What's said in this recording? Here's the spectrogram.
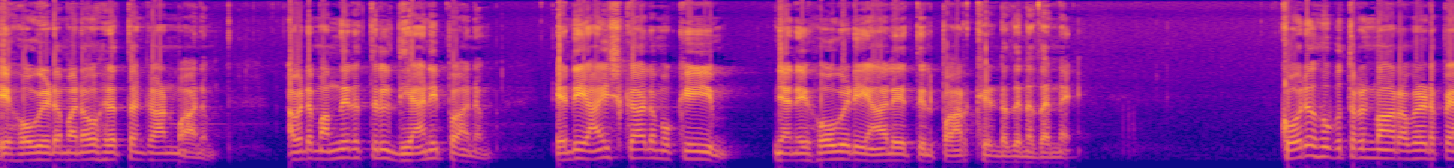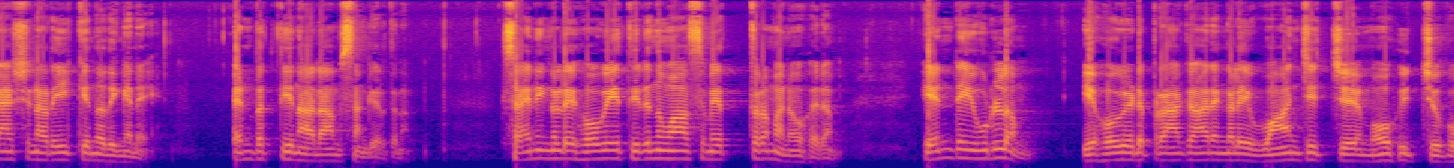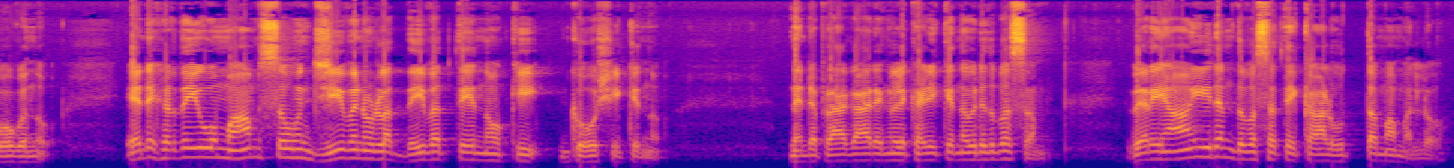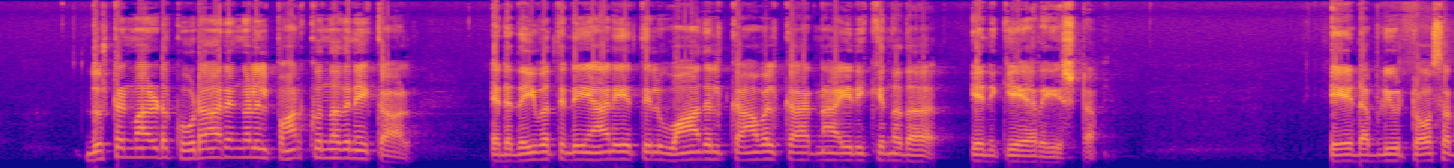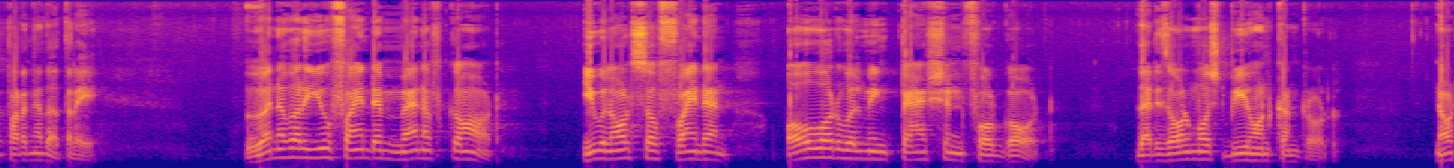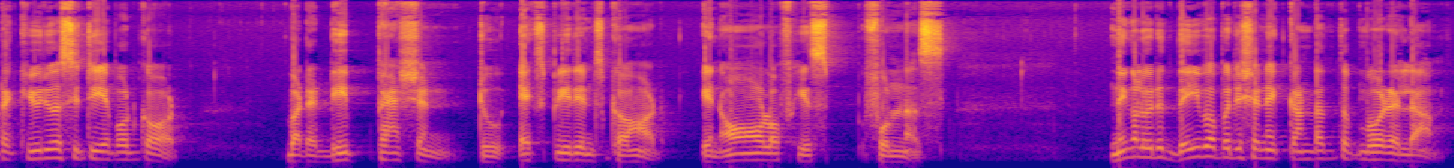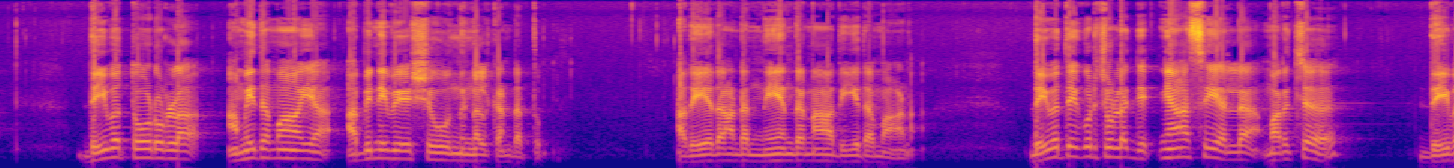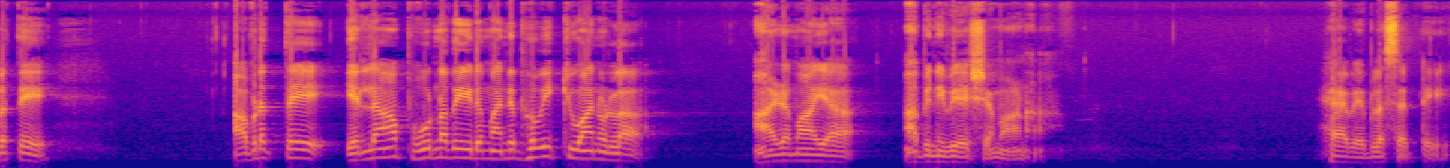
യഹോവയുടെ മനോഹരത്വം കാണുവാനും അവന്റെ മന്ദിരത്തിൽ ധ്യാനിപ്പാനും എന്റെ ആയുഷ്കാലമൊക്കെയും ഞാൻ യഹോവയുടെ ആലയത്തിൽ പാർക്കേണ്ടതിന് തന്നെ. കോരഹുപുത്രന്മാർ അവരുടെ പാഷൻ അറിയിക്കുന്നത് ഇങ്ങനെ എൺപത്തിനാലാം സങ്കീർത്തനം. സൈന്യങ്ങളുടെ ഹോവയെ തിരുനിവാസം എത്ര മനോഹരം. എന്റെ ഉള്ളം യഹോവയുടെ പ്രാകാരങ്ങളെ വാഞ്ചിച്ച് മോഹിച്ചു പോകുന്നു. എന്റെ ഹൃദയവും മാംസവും ജീവനുള്ള ദൈവത്തെ നോക്കി ഘോഷിക്കുന്നു. നിന്റെ പ്രാകാരങ്ങളിൽ കഴിക്കുന്ന ഒരു ദിവസം വേറെ ആയിരം ദിവസത്തേക്കാൾ ഉത്തമമല്ലോ. ദുഷ്ടന്മാരുടെ കൂടാരങ്ങളിൽ പാർക്കുന്നതിനേക്കാൾ എന്റെ ദൈവത്തിന്റെ ആലയത്തിൽ വാതിൽ കാവൽക്കാരനായിരിക്കുന്നത് എനിക്ക് ഏറെ ഇഷ്ടം. എ ഡബ്ല്യു ടോസർ പറഞ്ഞത് അത്രേ whenever you find a man of God you will also find an overwhelming passion for God that is almost beyond control not a curiosity about God but a deep passion to experience God in all of His fullness. നിങ്ങളൊരു ദൈവപുരുഷനെ കണ്ടെത്തുമ്പോഴെല്ലാം ദൈവത്തോടുള്ള അമിതമായ അഭിനിവേശവും നിങ്ങൾ കണ്ടെത്തും. അതേതാണ്ട് നിയന്ത്രണാതീതമാണ്. ദൈവത്തെക്കുറിച്ചുള്ള ജിജ്ഞാസയല്ല മറിച്ച് ദൈവത്തെ അവിടുത്തെ എല്ലാ പൂർണതയിലും അനുഭവിക്കുവാനുള്ള ആഴമായ അഭിനിവേശമാണ്. Have a blessed day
